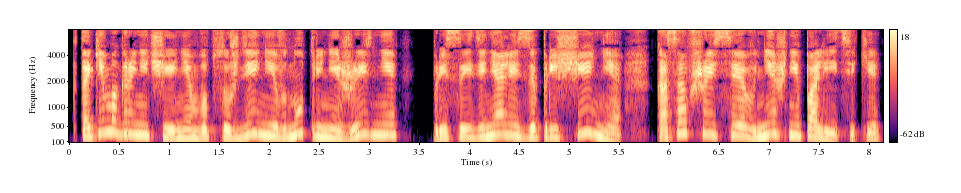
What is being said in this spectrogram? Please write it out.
К таким ограничениям в обсуждении внутренней жизни – присоединялись запрещения, касавшиеся внешней политики,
